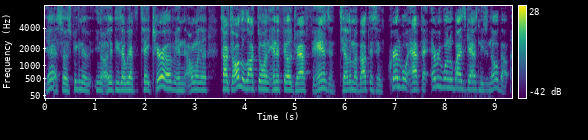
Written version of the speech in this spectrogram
Yeah. So speaking of, you know, other things that we have to take care of, and I want to talk to all the locked on NFL draft fans and tell them about this incredible app that everyone who buys gas needs to know about.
